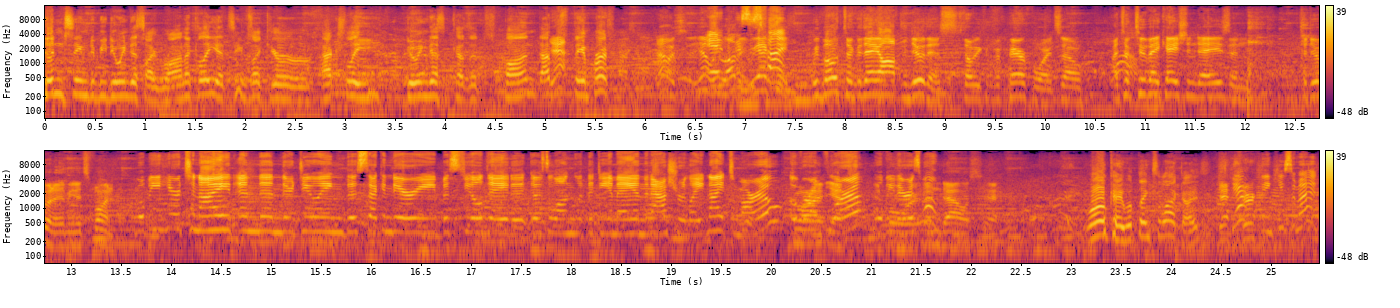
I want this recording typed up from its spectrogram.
didn't seem to be doing this ironically. It seems like you're actually doing this because it's fun. That's Yeah. the impression I got. No, it's, yeah, we It- love it. We actually fun. we both took a day off to do this so we could prepare for it. So I took two vacation days and to doing it. I mean, it's fun. We'll be here tonight, and then they're doing the secondary Bastille Day that goes along with the DMA and the Nasher Late Night tomorrow over Tomorrow, on Flora. yeah. We'll be there as well. In Dallas, yeah. Well, okay. Well, thanks a lot, guys. Yeah, Yeah, sure. thank you so much.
